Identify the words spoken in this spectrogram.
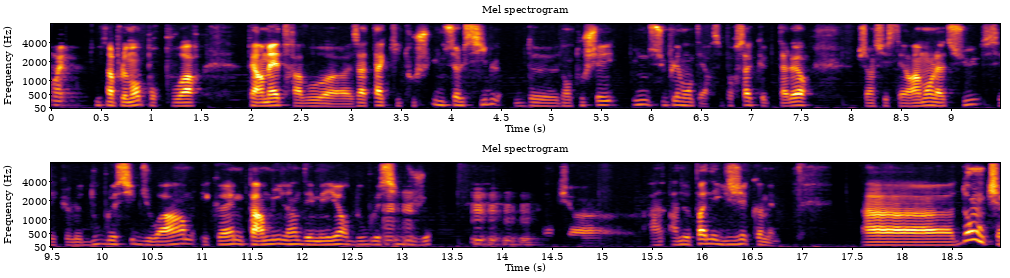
Ouais. Tout simplement pour pouvoir permettre à vos, heu, attaques qui touchent une seule cible de d'en toucher une supplémentaire. C'est pour ça que tout à l'heure, j'insistais vraiment là-dessus, c'est que le double cible du Warhammer est quand même parmi l'un des meilleurs doubles Mmh cibles du mh. jeu. Mmh mh, mmh mh. Donc, heu, à à ne pas négliger quand même. Heu, donc,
